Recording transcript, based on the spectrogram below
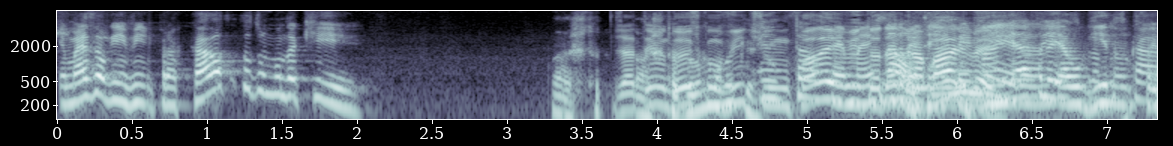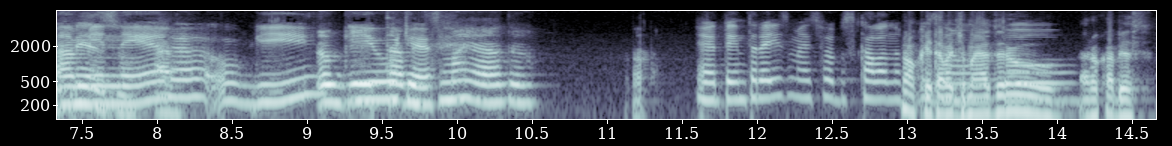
Tem mais alguém vindo pra cá ou tá todo mundo aqui? Acho que- Já acho tenho que tá dois com mundo aqui. 21. Então, Fala aí, tem Vitor. mais Dá tem trabalho, velho? É, o Gui não foi A preso. Mineira, o Gui O Gui e o tava Jeff. desmaiado. É, tem três, mas pra buscar lá na Não, quem tava de prisão, manhã eu era tô- o, era o cabeça.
